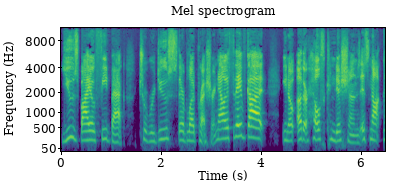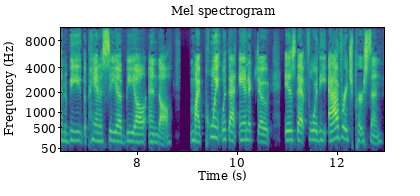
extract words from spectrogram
use biofeedback to reduce their blood pressure. Now, if they've got, you know, other health conditions, it's not going to be the panacea be all end all. My point with that anecdote is that for the average person,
